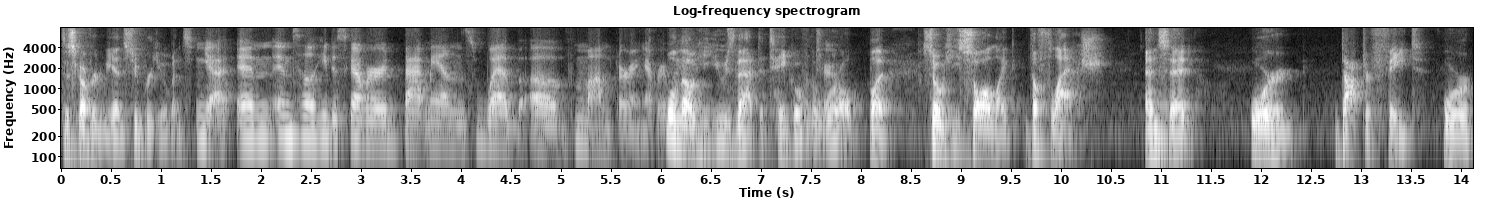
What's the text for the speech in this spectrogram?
discovered we had superhumans. Yeah, and until he discovered Batman's web of monitoring everybody. Well, no, he used that to take over the True. world. But so he saw like the Flash and mm-hmm. said, or Doctor Fate, or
